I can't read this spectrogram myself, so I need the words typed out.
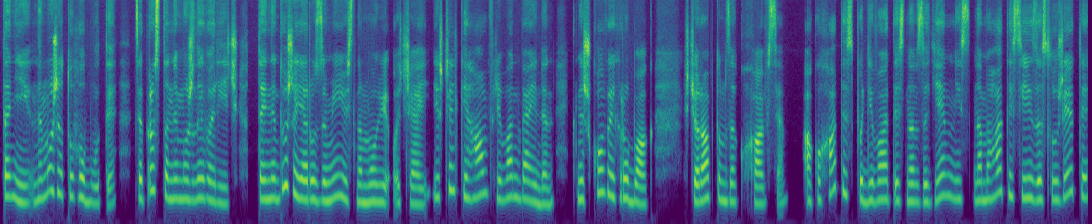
Та ні, не може того бути. Це просто неможлива річ. Та й не дуже я розуміюсь на мові очей. І ж тільки Гамфрі Ван Вейден, книжковий гробак, що раптом закохався. А кохати, сподіватись на взаємність, намагатись її заслужити,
